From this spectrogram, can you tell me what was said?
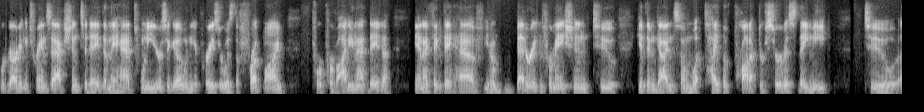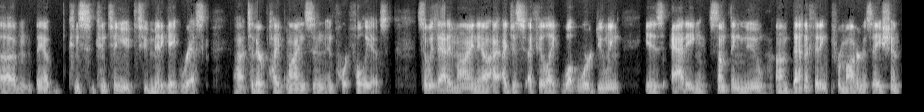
regarding a transaction today than they had 20 years ago when the appraiser was the front line for providing that data and i think they have you know better information to give them guidance on what type of product or service they need to um, you know, con- continue to mitigate risk uh, to their pipelines and, and, portfolios so with that in mind you know, I, I, just i feel like what we're doing is adding something new um, benefiting from modernization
